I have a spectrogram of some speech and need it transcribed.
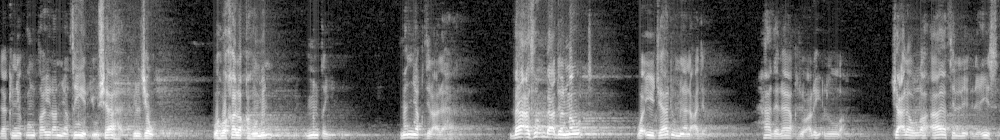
لكن يكون طيرا يطير يشاهد في الجو وهو خلقه من من طين. من يقدر على هذا؟ بعث بعد الموت وإيجاد من العدم. هذا لا يقدر عليه إلا الله. جعله الله آية لعيسى.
